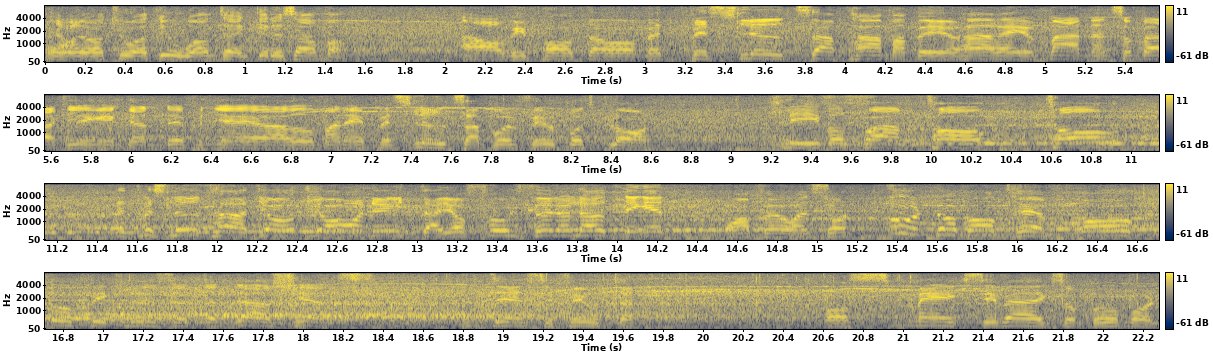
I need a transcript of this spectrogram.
Och jag tror att Johan tänker detsamma. Ja, vi pratar om ett beslutsamt Hammarby och här är ju mannen som verkligen kan definiera hur man är beslutsam på en fotbollsplan. Kliver fram, tar, tar ett beslut här att jag, jag har en yta, jag fullföljer löpningen och han får en sån underbar träff rakt upp i krysset. Den där känns inte ens i foten. Bara smeks iväg som bomull.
